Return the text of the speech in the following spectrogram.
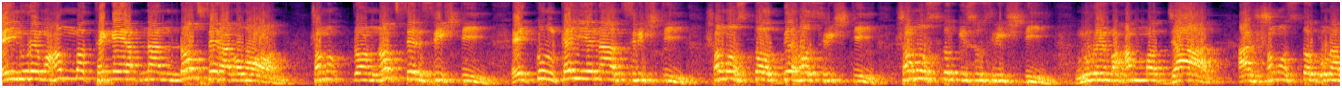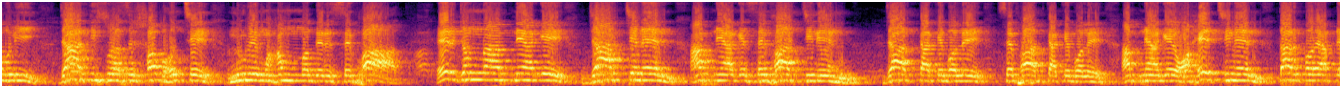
এই নূরে মোহাম্মদ থেকে আপনার নফসের আগমন। সমগ্র নফসের সৃষ্টি, এই কুল কাইয়েনাত সৃষ্টি, সমস্ত দেহ সৃষ্টি, সমস্ত কিছু সৃষ্টি, নূরে মোহাম্মদ জাত আর সমস্ত গুণাবলী, যা কিছু আছে সব হচ্ছে নূরে মোহাম্মদের সেফাত। এর জন্য আপনি আগে জাত চেনেন, আপনি আগে সেফাত চিনেন। জাত কাকে বলে, সেফাত কাকে বলে? আপনি আগে ওয়াহেদ চিনেন, তারপরে আপনি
